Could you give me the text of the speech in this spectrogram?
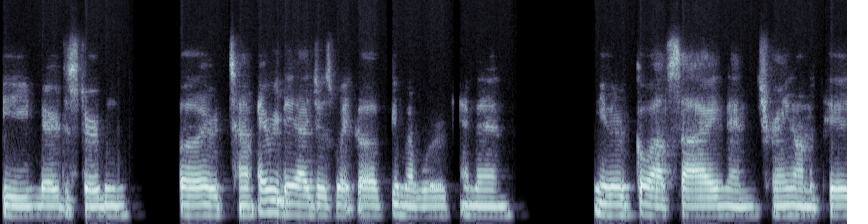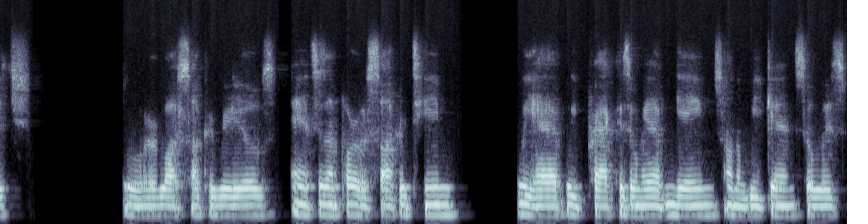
be very disturbing. But every time, every day, I just wake up, do my work, and then either go outside and train on the pitch or watch soccer videos. And since I'm part of a soccer team, we have we practice and we have games on the weekend. So it's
